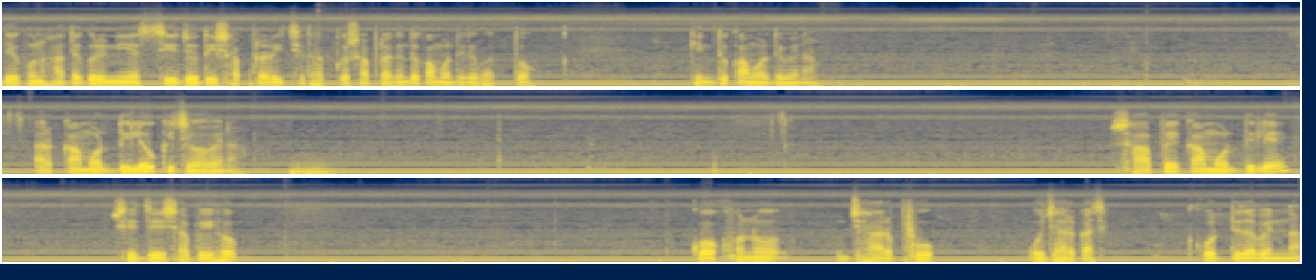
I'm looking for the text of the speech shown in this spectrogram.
দেখুন, হাতে করে নিয়ে এসেছি, যদি সাপটার ইচ্ছে থাকতো সাপটা কিন্তু কামড় দিতে পারতো, কিন্তু কামড় দেবে না। আর কামড় দিলেও কিছু হবে না। সাপে কামড় দিলে সে যে সাপই হোক, কখনো ঝাড়ফুঁক ওঝার কাছে করতে যাবেন না।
